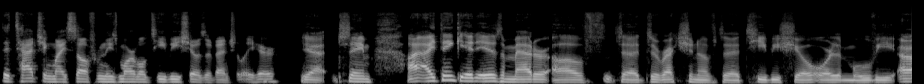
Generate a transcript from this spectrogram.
detaching myself from these Marvel TV shows eventually here. Yeah, same. I, I think it is a matter of the direction of the TV show or the movie or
